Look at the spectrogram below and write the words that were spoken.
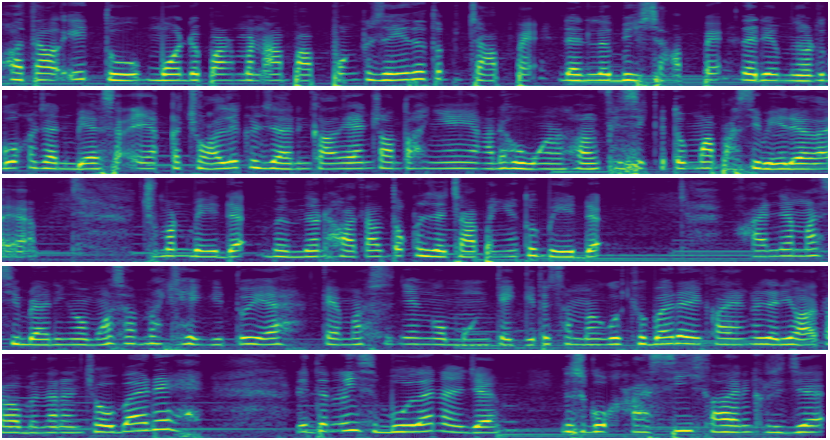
hotel itu mau departemen apa pun kerjanya tetap capek dan lebih capek dari menurut gue kerjaan biasa ya. Kecuali kerjaan kalian contohnya yang ada hubungan sama fisik itu mah pasti beda lah ya. Cuman beda benar hotel tuh kerja capeknya tuh beda. Kayaknya masih berani ngomong sama kayak gitu ya. Kayak maksudnya ngomong kayak gitu sama gue coba deh kalian kerja di hotel beneran coba deh. Literally sebulan aja. Terus gue kasih kalian kerja.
